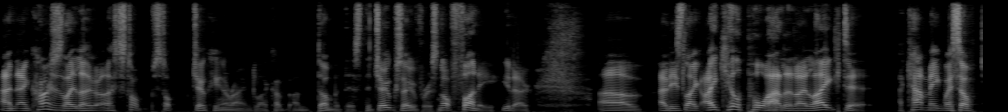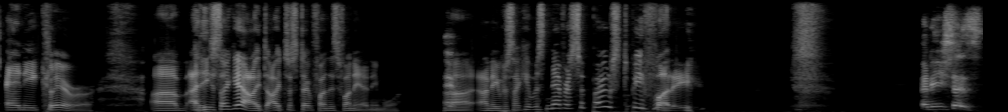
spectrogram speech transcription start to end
and and Carnes is like, look, uh, stop, stop joking around. Like, I'm, I'm done with this. The joke's over. It's not funny, you know. Uh, and he's like, I killed Paul Allen. I liked it. I can't make myself any clearer. Um, and he's like, yeah, I, I just don't find this funny anymore. Yeah. Uh, and he was like, it was never supposed to be funny. And he says,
